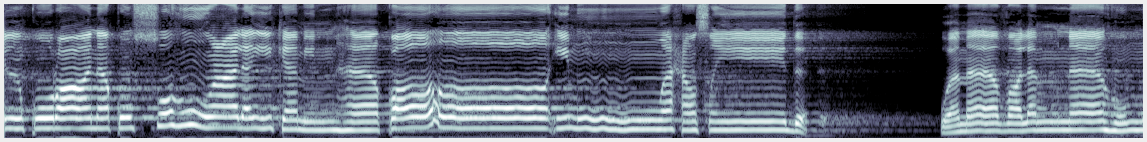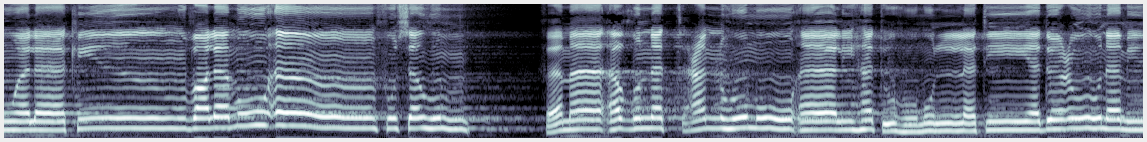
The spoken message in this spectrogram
القرى نقصه عليك منها قائم وحصيد. وما ظلمناهم ولكن ظلموا انفسهم فما اغنت عنهم الهتهم التي يدعون من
